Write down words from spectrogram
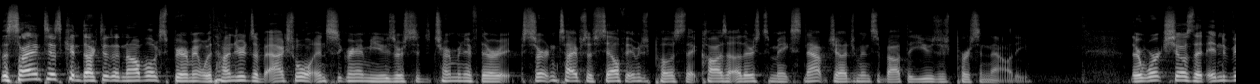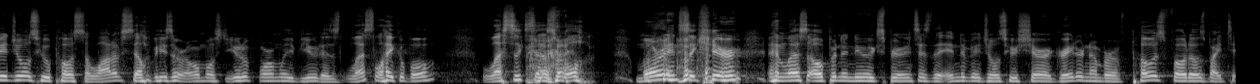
the scientists conducted a novel experiment with hundreds of actual Instagram users to determine if there are certain types of self-image posts that cause others to make snap judgments about the user's personality. Their work shows that individuals who post a lot of selfies are almost uniformly viewed as less likable, less successful, more insecure, and less open to new experiences than individuals who share a greater number of posed photos by t-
